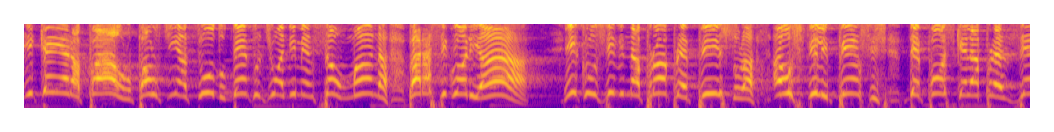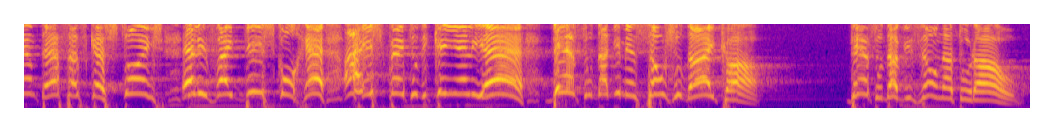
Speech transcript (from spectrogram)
E quem era Paulo? Paulo tinha tudo dentro de uma dimensão humana para se gloriar. Inclusive na própria epístola aos Filipenses, depois que ele apresenta essas questões, ele vai discorrer a respeito de quem ele é, dentro da dimensão judaica, dentro da visão natural.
